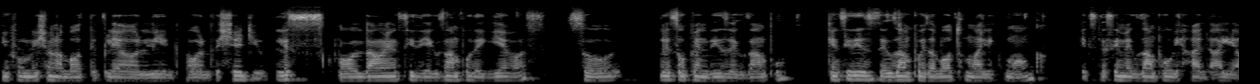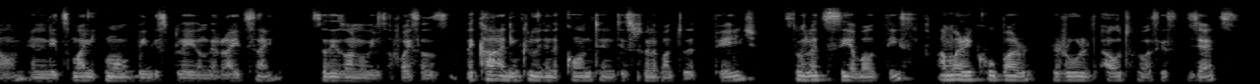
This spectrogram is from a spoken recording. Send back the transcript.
information about the player or league or the schedule. Let's scroll down and see the example they gave us. So let's open this example. You can see this example is about Malik Monk. It's the same example we had earlier on, and it's Malik Monk being displayed on the right side. So this one will suffice us. The card, including the content, is relevant to the page. So let's see about this. Amari Cooper ruled out versus Jets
